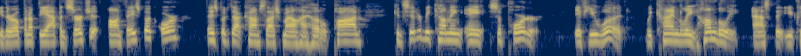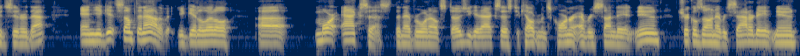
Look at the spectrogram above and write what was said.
Either open up the app and search it on Facebook or facebook.com slash mile high huddle pod. Consider becoming a supporter if you would. We kindly, humbly ask that you consider that and you get something out of it. You get a little uh, more access than everyone else does. You get access to Kelberman's Corner every Sunday at noon, Trickle Zone every Saturday at noon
